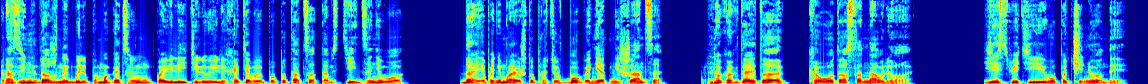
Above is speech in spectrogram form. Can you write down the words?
Разве не должны были помогать своему повелителю или хотя бы попытаться отомстить за него? Да, я понимаю, что против Бога нет ни шанса, но когда это кого-то останавливало? Есть ведь и его подчиненные.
